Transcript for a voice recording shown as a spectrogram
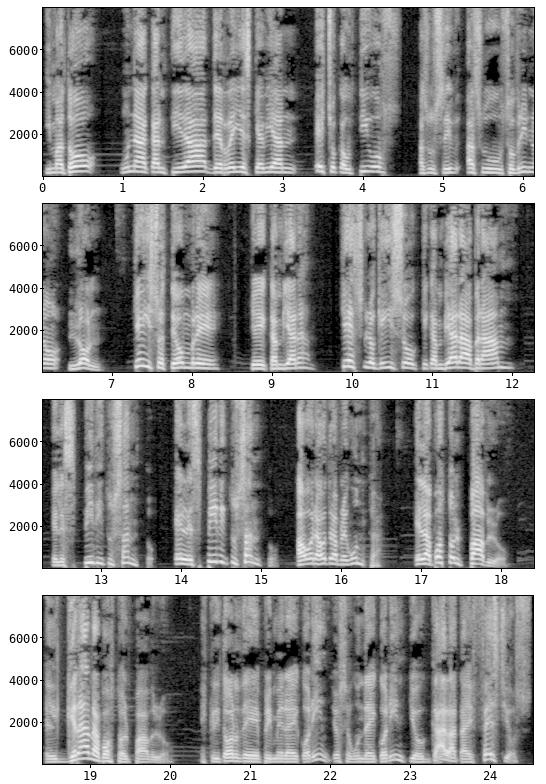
y mató una cantidad de reyes que habían hecho cautivos a su, a su sobrino Lon. ¿Qué hizo este hombre que cambiara? ¿Qué es lo que hizo que cambiara a Abraham? El Espíritu Santo. El Espíritu Santo. Ahora otra pregunta. El apóstol Pablo, el gran apóstol Pablo, escritor de Primera de Corintios, Segunda de Corintios, Gálatas, Efesios,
